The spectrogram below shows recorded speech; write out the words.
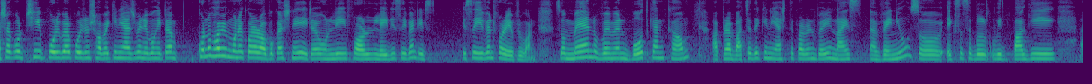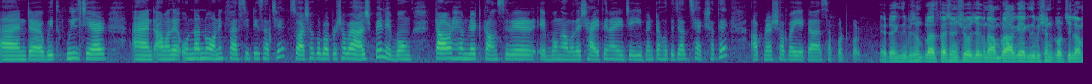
আশা করছি পরিবার পরিজন সবাইকে নিয়ে আসবেন এবং এটা কোনোভাবেই মনে করার অবকাশ নেই। এটা only for ladies event it's it's a event for everyone so men women both can come আপনারা বাচ্চাদেরকে নিয়ে আসতে পারবেন very nice venue so accessible with buggy and with wheelchair and আমাদের অন্যান্য অনেক ফ্যাসিলিটিস আছে। সো আশা করব আপনারা সবাই আসবেন এবং টাওয়ার হ্যামলেট কাউন্সিলের এবং আমাদের সাহিত্য নারীর যে ইভেন্টটা হতে যাচ্ছে একসাথে, আপনারা সবাই এটা সাপোর্ট করবেন এটা এক্সিবিশন প্লাস ফ্যাশন শো যেখানে আমরা আগে এক্সিবিশন করছিলাম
